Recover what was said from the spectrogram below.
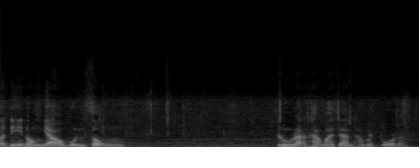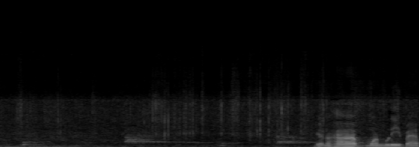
วัสดีน้องยาวบุญส่ง ลุงละถามว่าอาจารย์ทำไว้โพสต์เหรอเดี๋ยวนะครับมอนบุรีแป๊บ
